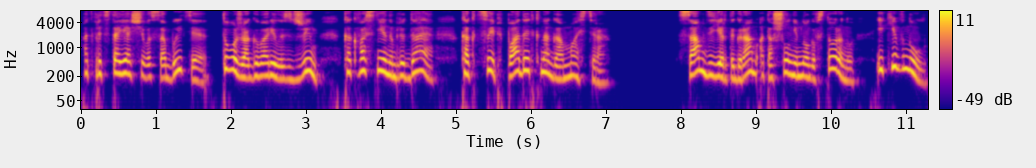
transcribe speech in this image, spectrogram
от предстоящего события, тоже оговорилась Джим, как во сне наблюдая, как цепь падает к ногам мастера. Сам Диер де Грам отошел немного в сторону и кивнул,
